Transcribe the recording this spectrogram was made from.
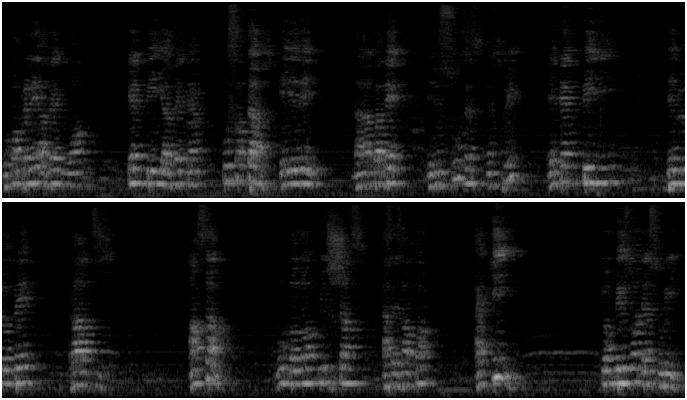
Vous comprenez avec moi quel pays avec un pourcentage élevé d'analphabètes et de sous-instruits est un pays développé ralenti. Ensemble, nous donnons une chance à ces enfants à qui, qui ont besoin d'un sourire.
